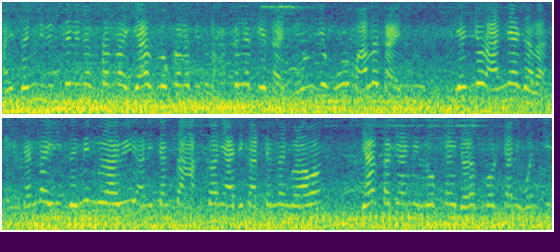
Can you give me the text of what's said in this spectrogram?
आणि जमीन विकलेली नसताना याच लोकांना तिथून हाकलण्यात येत आहेत. म्हणून जे मूळ मालक आहेत ज्यांच्यावर अन्याय झाला त्यांना ही जमीन मिळावी आणि त्यांचा हक्क आणि अधिकार त्यांना मिळावा. यासाठी आम्ही लोकशाही धडक मोर्चा आणि वंचित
